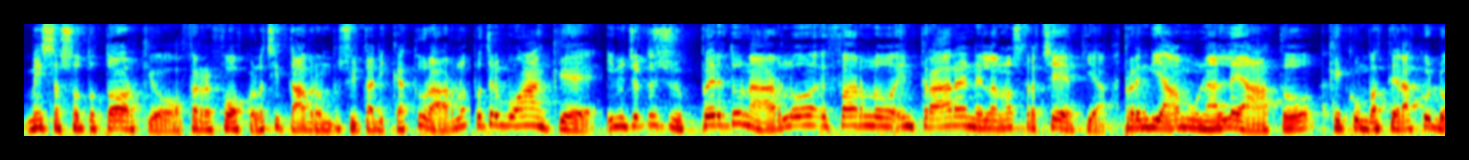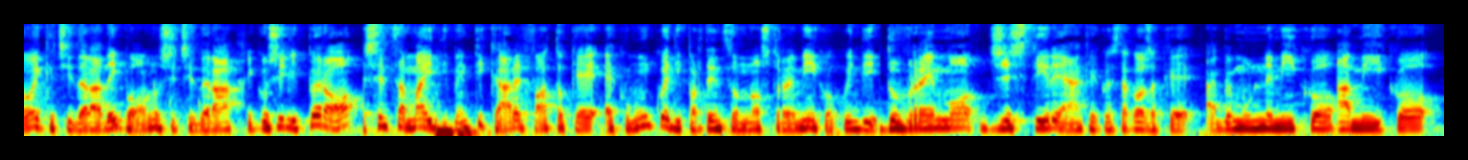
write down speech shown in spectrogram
messa sotto torchio a ferro e fuoco la città, avremo possibilità di catturarlo. Potremmo anche, in un certo senso, perdonarlo e farlo entrare nella nostra cerchia. Prendiamo un alleato che combatterà con noi, che ci darà dei bonus, ci darà dei consigli, però senza mai dimenticare il fatto che è comunque di partenza un nostro nemico, quindi dovremmo gestire anche questa cosa che abbiamo un nemico amico,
